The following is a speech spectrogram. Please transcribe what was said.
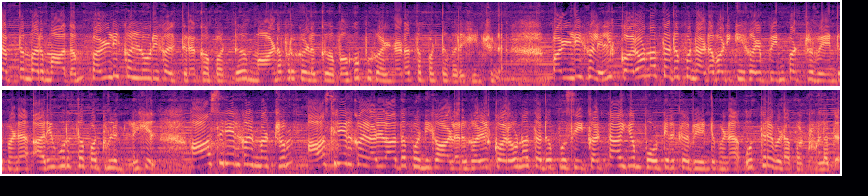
செப்டம்பர் மாதம் பள்ளி கல்லூரிகள் திறக்கப்பட்டு மாணவர்களுக்கு வகுப்புகள் நடத்தப்பட்டு வருகின்றன. பள்ளிகளில் கொரோனா தடுப்பு நடவடிக்கைகள் பின்பற்ற வேண்டுமென அறிவுறுத்தப்பட்டுள்ள நிலையில் ஆசிரியர்கள் மற்றும் ஆசிரியர்கள் பொதுமக்கள் அல்லாத பணியாளர்கள் கொரோனா தடுப்பூசி கட்டாயம் போட்டிருக்க வேண்டும் என உத்தரவிடப்பட்டுள்ளது.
